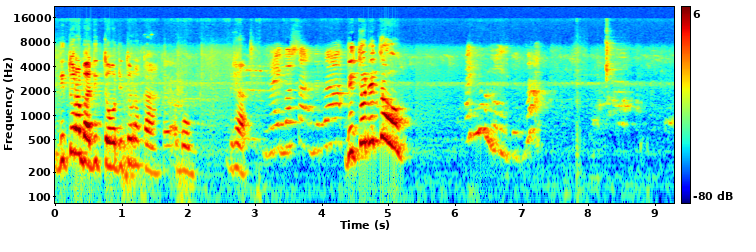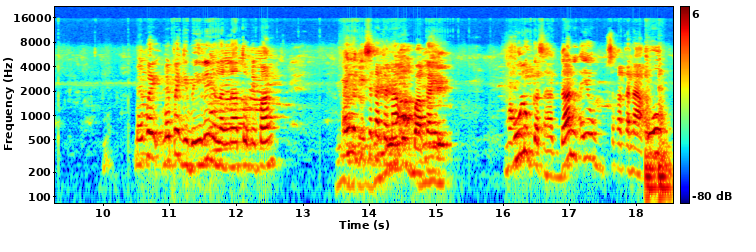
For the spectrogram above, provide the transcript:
Dito ra ba dito, dito ra ka kay Abog. Diha. Dito dito. May pay may pay gibili na lang nato ni Pang. Ay lagi sa kakanaog ba kay mahulog ka sa hagdan ayaw sa kakanaog.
